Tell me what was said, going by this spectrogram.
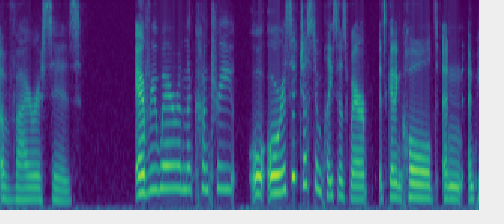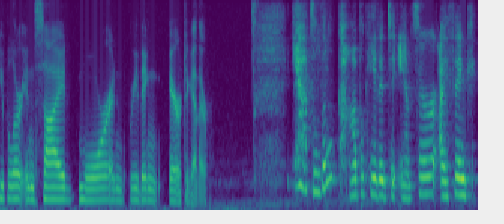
of viruses everywhere in the country or, or is it just in places where it's getting cold and, and people are inside more and breathing air together yeah, it's a little complicated to answer. I think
